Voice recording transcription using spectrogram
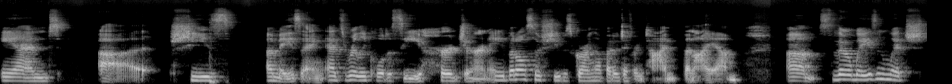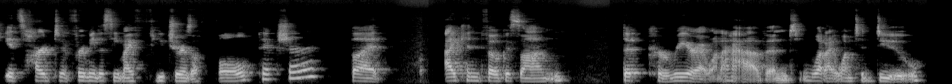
And uh, she's amazing. And it's really cool to see her journey, but also she was growing up at a different time than I am. Um, so there are ways in which it's hard to for me to see my future as a full picture, but I can focus on the career I want to have and what I want to do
